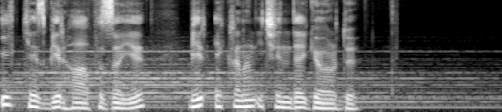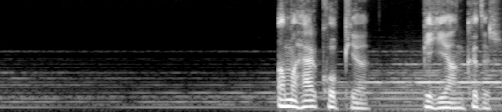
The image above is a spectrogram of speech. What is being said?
ilk kez bir hafızayı bir ekranın içinde gördü. Ama her kopya bir yankıdır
